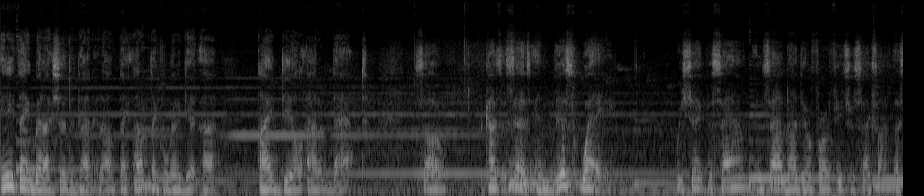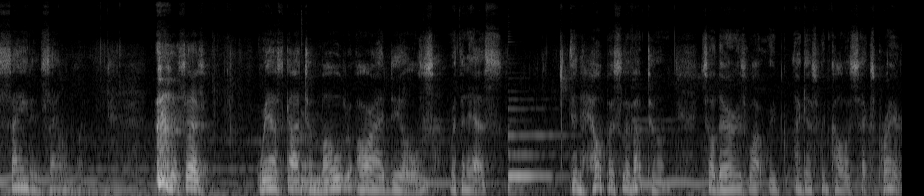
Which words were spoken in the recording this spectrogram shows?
Anything but I shouldn't have done it. I don't think I don't think we're going to get a ideal out of that. So, because it says in this way, we shape a sound and sound ideal for our future sex life, a sane and sound one. it says we ask God to mold our ideals with an S and help us live up to them. So there is what we, I guess, we'd call a sex prayer.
